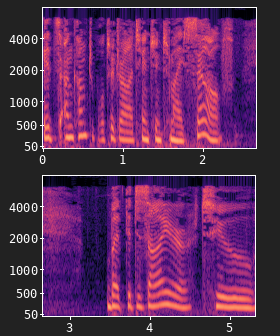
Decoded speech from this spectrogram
It's uncomfortable to draw attention to myself, but the desire to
